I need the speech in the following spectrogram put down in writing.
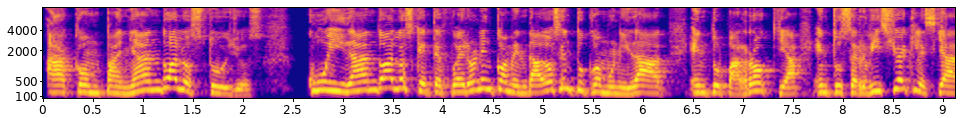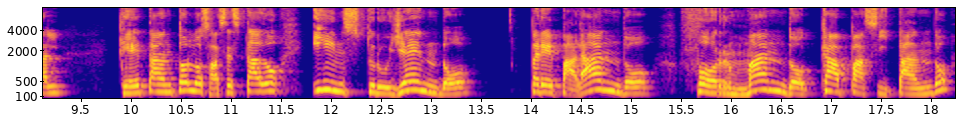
acompañando a los tuyos, cuidando a los que te fueron encomendados en tu comunidad, en tu parroquia, en tu servicio eclesial, ¿qué tanto los has estado instruyendo, preparando, formando, capacitando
